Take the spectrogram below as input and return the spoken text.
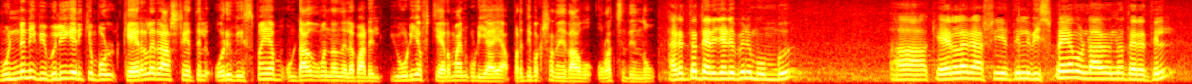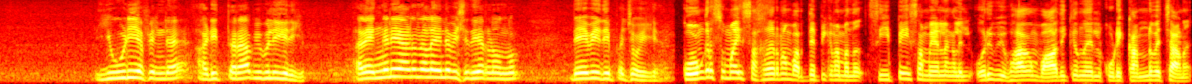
മുന്നണി വിപുലീകരിക്കുമ്പോൾ കേരള രാഷ്ട്രീയത്തിൽ ഒരു വിസ്മയം ഉണ്ടാകുമെന്ന നിലപാടിൽ യു ഡി എഫ് ചെയർമാൻ കൂടിയായ പ്രതിപക്ഷ നേതാവ് ഉറച്ചു നിന്നു അടുത്ത തെരഞ്ഞെടുപ്പിന് മുമ്പ് കേരള രാഷ്ട്രീയത്തിൽ വിസ്മയമുണ്ടാകുന്ന തരത്തിൽ യു ഡി എഫിന്റെ അടിത്തറ വിപുലീകരിക്കും. അതെങ്ങനെയാണെന്നുള്ളതിന്റെ വിശദീകരണമൊന്നും കോൺഗ്രസുമായി സഹകരണം വർദ്ധിപ്പിക്കണമെന്ന് സി പി ഐ സമ്മേളനങ്ങളിൽ ഒരു വിഭാഗം വാദിക്കുന്നതിൽ കൂടി കണ്ണുവെച്ചാണ്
